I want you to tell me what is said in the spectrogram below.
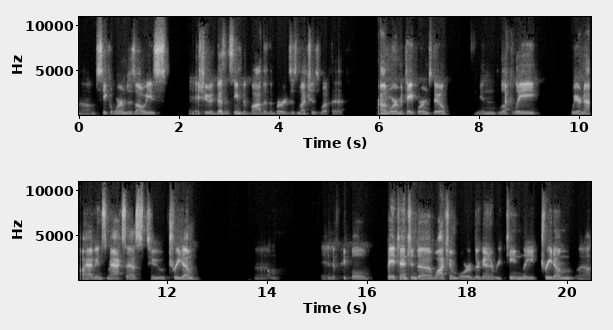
Um, cecal worms is always an issue. It doesn't seem to bother the birds as much as what the roundworm and tapeworms do. I mean, luckily, we are now having some access to treat them. Um, and if people pay attention to watch them or they're going to routinely treat them uh,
